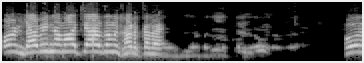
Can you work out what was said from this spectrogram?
ਭਾਂਡਾ ਵੀ ਨਵਾਂ ਚਾਰ ਦਿਨ ਖੜਕਦਾ ਹੈ। ਹੋਰ?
